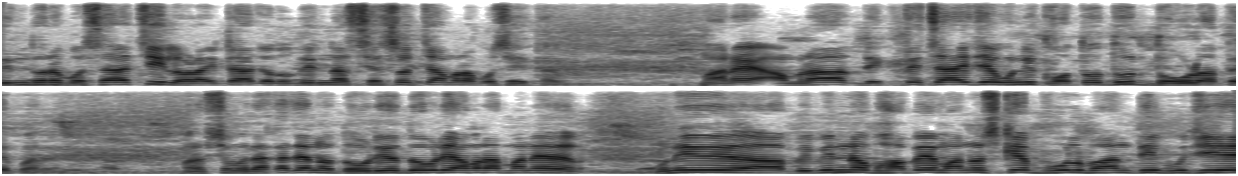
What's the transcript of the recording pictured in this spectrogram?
দিন ধরে বসে আছি লড়াইটা যতদিন না শেষ হচ্ছে আমরা বসেই থাকব। মানে আমরা দেখতে চাই যে উনি কত দূর দৌড়াতে পারেন অনেক সময় দেখা যায় না, দৌড়িয়ে দৌড়িয়ে আমরা মানে উনি বিভিন্নভাবে মানুষকে ভুল ভ্রান্তি বুঝিয়ে,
